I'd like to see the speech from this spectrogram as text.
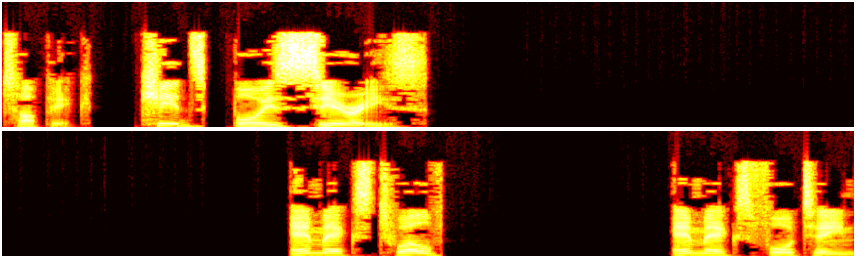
Topic: Kids Boys series. MX12 MX14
